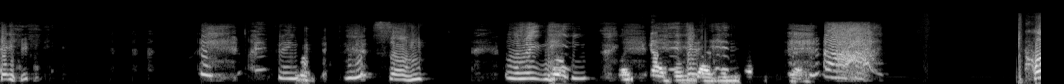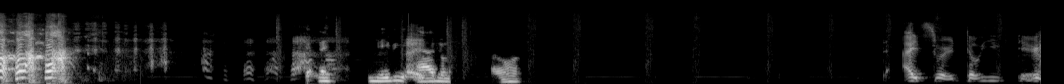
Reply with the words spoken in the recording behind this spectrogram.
Run! I, I think some lightning. Like, God, God, Ah! Maybe Adam. Oh, I swear, don't you dare.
